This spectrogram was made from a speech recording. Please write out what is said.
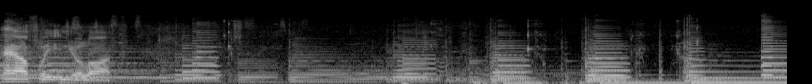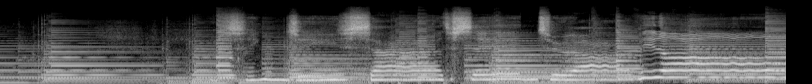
powerfully in your life. Sing Jesus at the center of it all.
